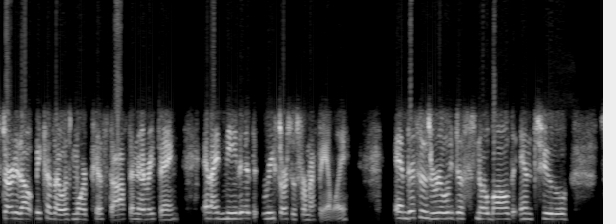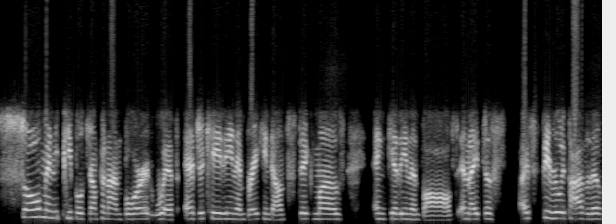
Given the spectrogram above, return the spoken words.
started out because I was more pissed off than everything, and I needed resources for my family. And this has really just snowballed into so many people jumping on board with educating and breaking down stigmas and getting involved. And I just I see really positive,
